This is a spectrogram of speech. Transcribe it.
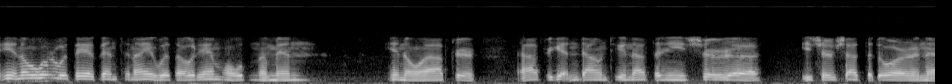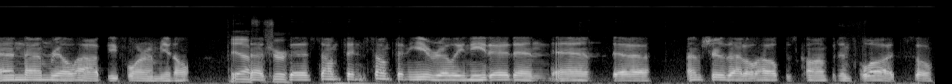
You know where would they have been tonight without him holding them in? You know after after getting down to nothing, he sure uh, he sure shut the door, and and I'm real happy for him. You know. Yeah, That's for sure. uh, something something he really needed, and and uh, I'm sure that'll help his confidence a lot. So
